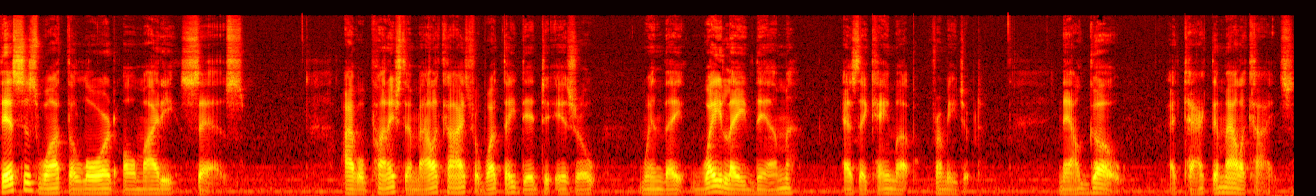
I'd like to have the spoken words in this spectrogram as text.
This is what the Lord Almighty says I will punish the Amalekites for what they did to Israel when they waylaid them as they came up from Egypt. Now go, attack the Amalekites,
